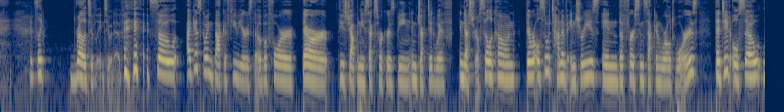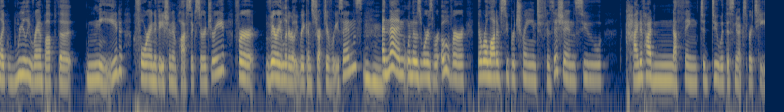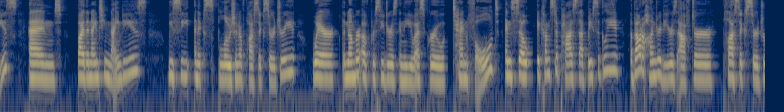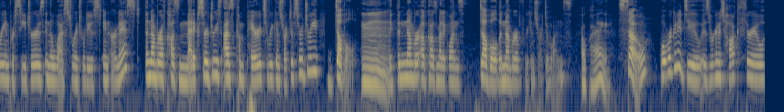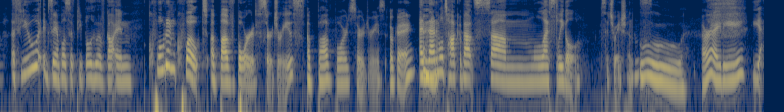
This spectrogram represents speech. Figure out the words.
it's like relatively intuitive. so, I guess going back a few years though, before there are these Japanese sex workers being injected with industrial silicone, there were also a ton of injuries in the First and Second World Wars that did also like really ramp up the need for innovation in plastic surgery for very literally reconstructive reasons. Mm-hmm. And then when those wars were over, there were a lot of super trained physicians who kind of had nothing to do with this new expertise. And by the 1990s, we see an explosion of plastic surgery where the number of procedures in the US grew tenfold. And so it comes to pass that basically about 100 years after plastic surgery and procedures in the West were introduced in earnest, the number of cosmetic surgeries as compared to reconstructive surgery double. Mm. Like the number of cosmetic ones double the number of reconstructive ones. Okay. So, what we're going to do is we're going to talk through a few examples of people who have gotten quote unquote above board surgeries. Above board surgeries. Okay. And then we'll talk about some less legal situations. Ooh. Alrighty. Yeah.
